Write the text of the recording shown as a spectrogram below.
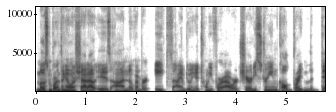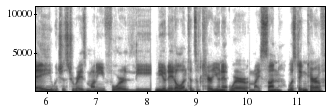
Most important thing I want to shout out is on November 8th, I am doing a 24 hour charity stream called Brighten the Day, which is to raise money for the neonatal intensive care unit where my son was taken care of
